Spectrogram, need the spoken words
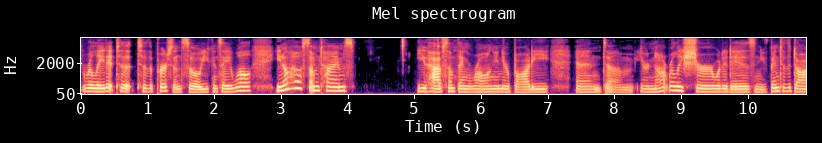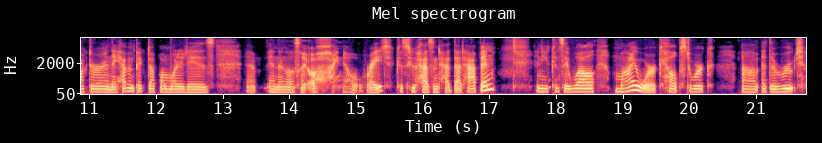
relate it to, to the person. So you can say, well, you know how sometimes you have something wrong in your body and um, you're not really sure what it is, and you've been to the doctor and they haven't picked up on what it is, and then they'll say, Oh, I know, right? Because who hasn't had that happen? And you can say, Well, my work helps to work um, at the root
